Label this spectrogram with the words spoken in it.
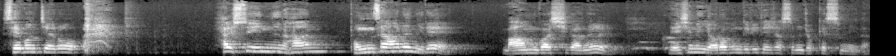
세 번째로 할 수 있는 한 봉사하는 일에 마음과 시간을 내시는 여러분들이 되셨으면 좋겠습니다.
